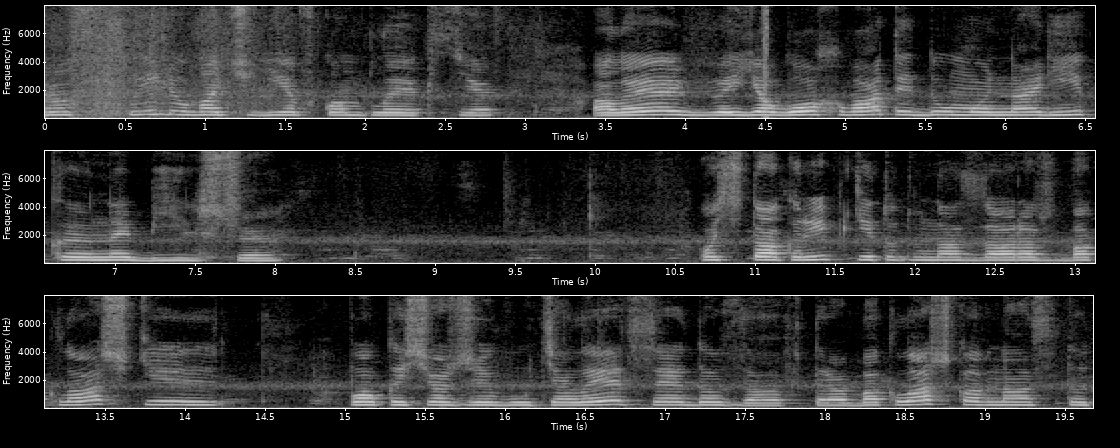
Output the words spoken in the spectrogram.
розпилювач є в комплекті. Але його хватить, думаю, на рік не більше. Ось так рибки тут у нас зараз баклажки поки що живуть, але це до завтра. Баклажка в нас тут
